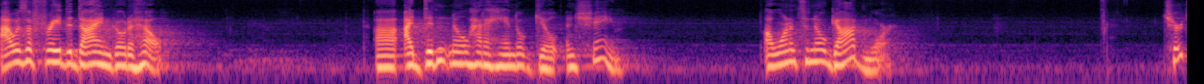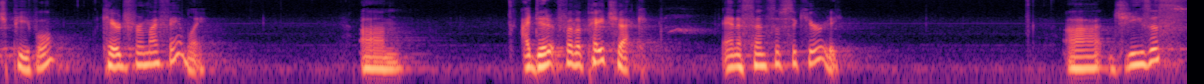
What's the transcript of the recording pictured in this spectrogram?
I was afraid to die and go to hell. Uh, I didn't know how to handle guilt and shame. I wanted to know God more church people cared for my family. Um, I did it for the paycheck. and a sense of security. Uh, Jesus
